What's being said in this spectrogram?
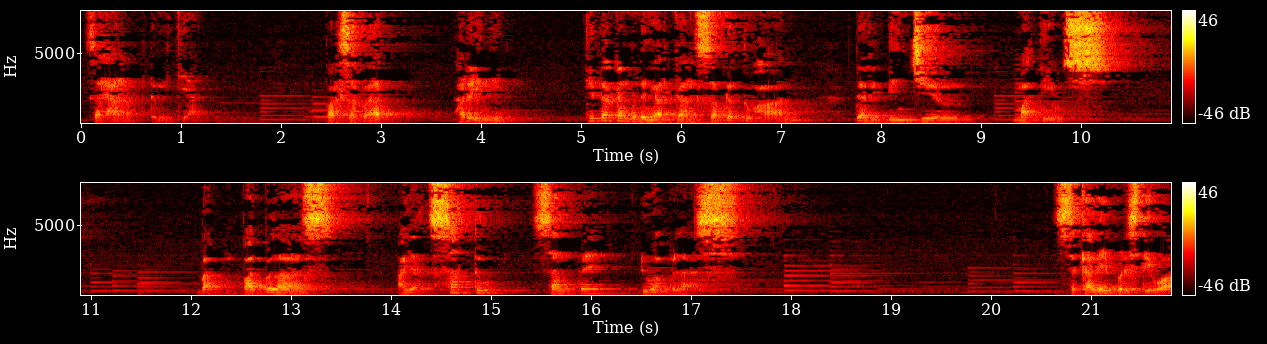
Saya harap demikian. Para sahabat, hari ini kita akan mendengarkan sabda Tuhan dari Injil Matius bab 14 ayat 1 sampai 12. Sekali peristiwa,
